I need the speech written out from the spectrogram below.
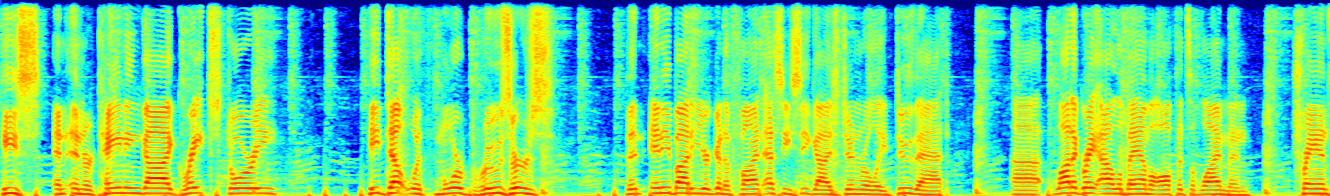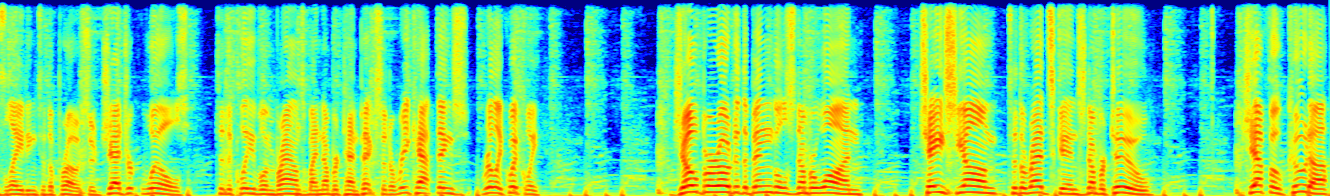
he's an entertaining guy. Great story. He dealt with more bruisers than anybody you're going to find. SEC guys generally do that. Uh, a lot of great Alabama offensive linemen translating to the pros. So Jedrick Wills to the Cleveland Browns, my number 10 pick. So to recap things really quickly Joe Burrow to the Bengals, number one. Chase Young to the Redskins, number two. Jeff Okudah,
